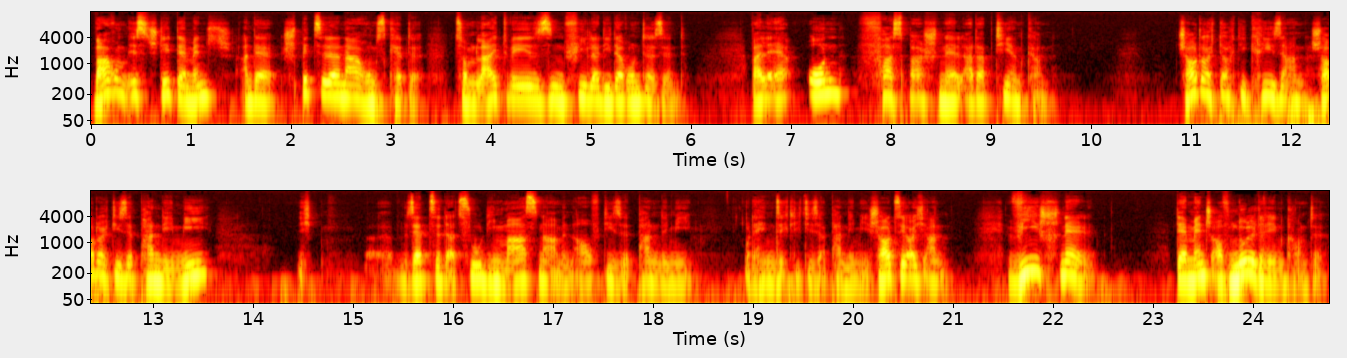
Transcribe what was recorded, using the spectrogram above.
warum ist, steht der Mensch an der Spitze der Nahrungskette zum Leidwesen vieler, die darunter sind? Weil er unfassbar schnell adaptieren kann. Schaut euch doch die Krise an, schaut euch diese Pandemie setze dazu die Maßnahmen auf diese Pandemie oder hinsichtlich dieser Pandemie. Schaut sie euch an. Wie schnell der Mensch auf Null drehen konnte,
